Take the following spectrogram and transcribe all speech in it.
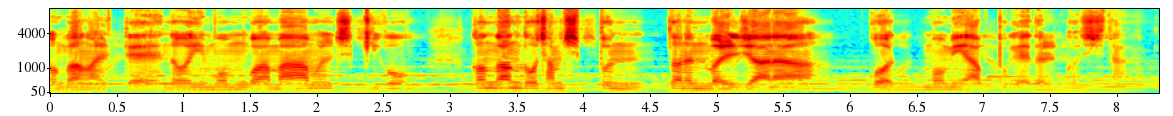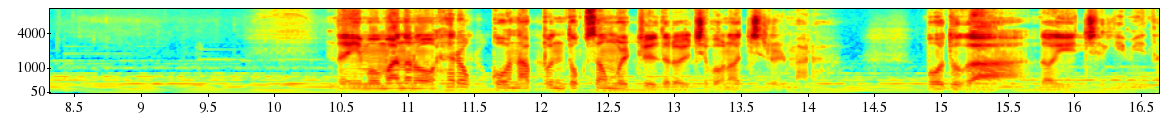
건강할 때 너희 몸과 마음을 지키고 건강도 잠시뿐 너는 멀지 않아 곧 몸이 아프게 될 것이다. 너희 몸 안으로 해롭고 나쁜 독성 물질들을 집어넣지를 마라. 모두가 너희 책임이다.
